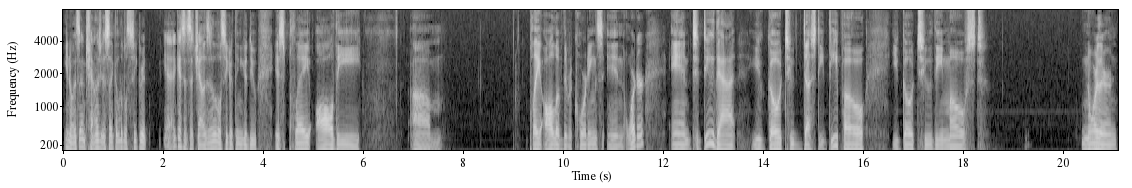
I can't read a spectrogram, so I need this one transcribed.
you know, it's a challenge. It's like a little secret yeah, I guess it's a challenge. It's a little secret thing you could do is play all the um play all of the recordings in order. And to do that, you go to Dusty Depot, you go to the most northern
